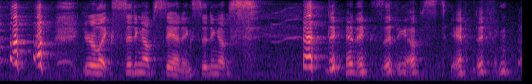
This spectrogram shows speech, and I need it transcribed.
you're like sitting up, standing, sitting up, standing, sitting up, standing.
